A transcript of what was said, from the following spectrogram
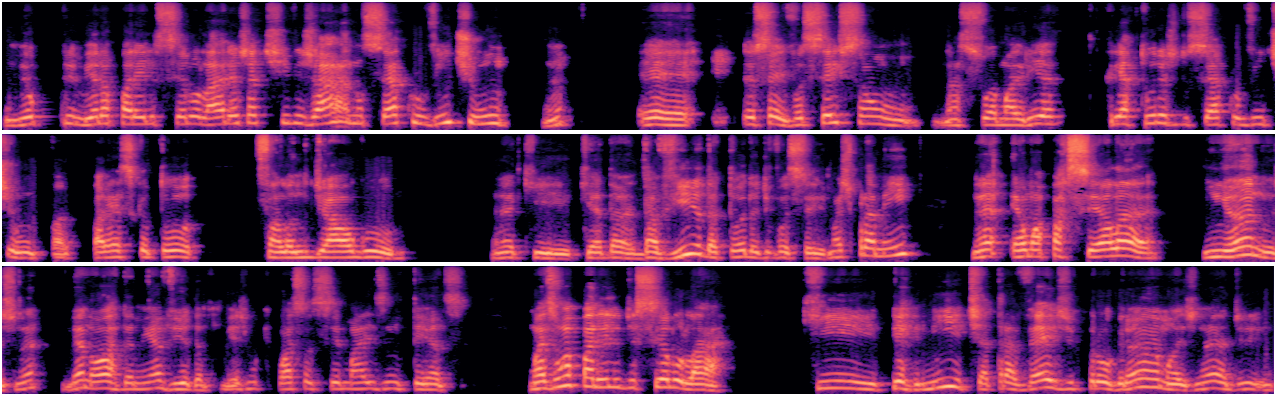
O meu primeiro aparelho celular eu já tive já no século 21. Né? É, eu sei, vocês são, na sua maioria, criaturas do século 21. Parece que eu estou falando de algo né, que, que é da, da vida toda de vocês, mas para mim né, é uma parcela em anos né, menor da minha vida, mesmo que possa ser mais intensa. Mas um aparelho de celular que permite, através de programas, né, de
